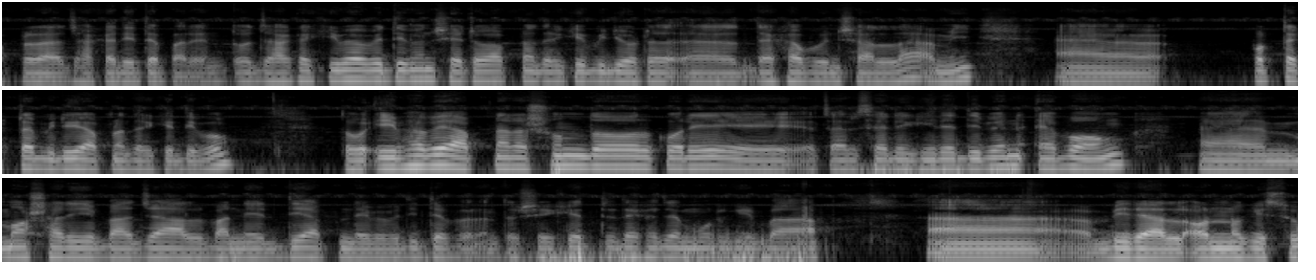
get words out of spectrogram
আপনারা ঝাঁকা দিতে পারেন। তো ঝাঁকা কীভাবে দিবেন সেটাও আপনাদেরকে ভিডিওটা দেখাবো ইনশাল্লাহ আমি প্রত্যেকটা ভিডিও আপনাদেরকে দিব। তো এইভাবে আপনারা সুন্দর করে চারি সাইডে ঘিরে দিবেন এবং মশারি বা জাল বা নেট দিয়ে আপনি এভাবে দিতে পারেন। তো সেই ক্ষেত্রে দেখা যায় মুরগি বা বিড়াল অন্য কিছু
